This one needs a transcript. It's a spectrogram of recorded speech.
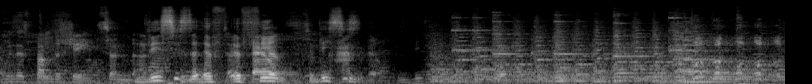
I mean, there's thunder sheets and. and This is a, a field. bells and This is anvils.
